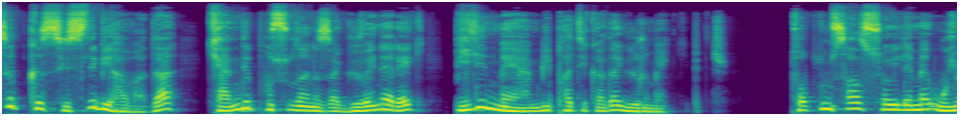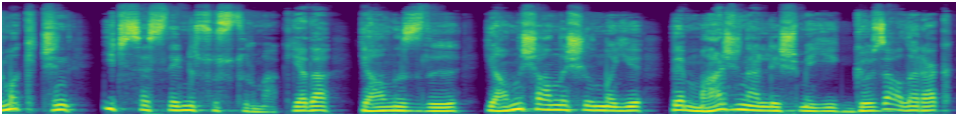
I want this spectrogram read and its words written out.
Tıpkı sisli bir havada kendi pusulanıza güvenerek bilinmeyen bir patikada yürümek gibidir. Toplumsal söyleme uymak için iç seslerini susturmak ya da yalnızlığı, yanlış anlaşılmayı ve marjinalleşmeyi göze alarak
